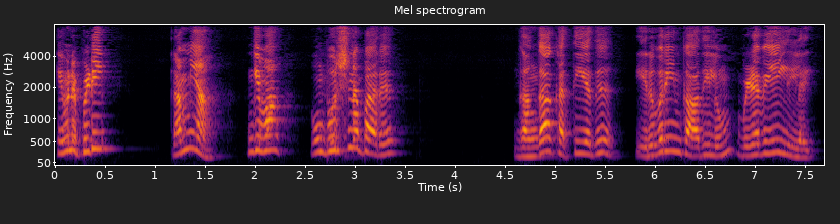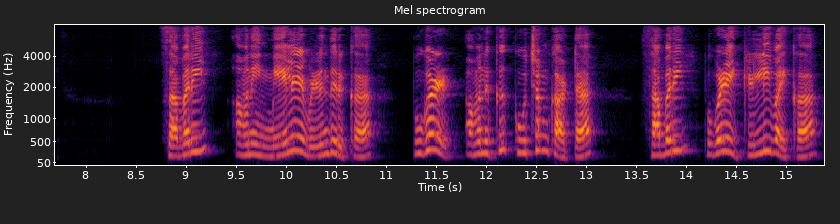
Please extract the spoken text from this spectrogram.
இவனை பிடி. ரம்யா இங்க வா. உன் புருஷனை பாரு. கங்கா கத்தியது இருவரின் காதிலும் விழவே இல்லை. சபரி அவனின் மேலே விழுந்திருக்க புகழ் அவனுக்கு கூச்சம் காட்ட சபரி புகழை கிள்ளி வைக்க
